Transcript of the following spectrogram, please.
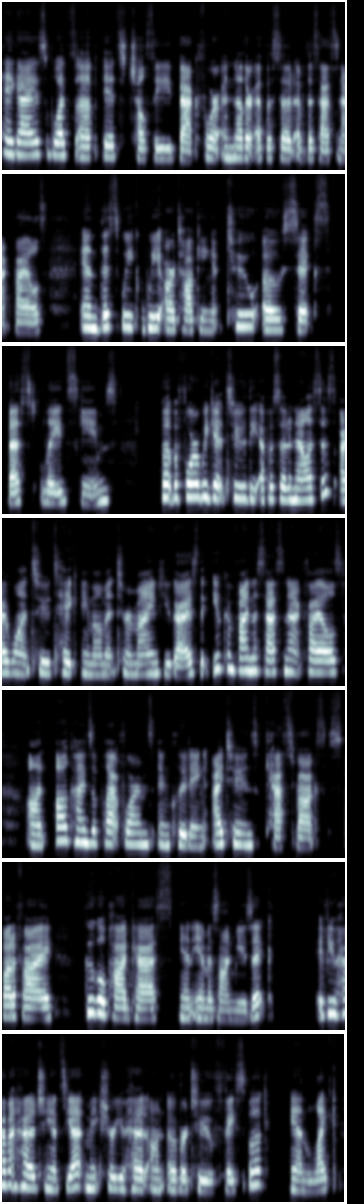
Hey guys, what's up? It's Chelsea back for another episode of the Sassenach Files. And this week we are talking 206 Best Laid Schemes. But before we get to the episode analysis, I want to take a moment to remind you guys that you can find the Sassenach Files on all kinds of platforms, including iTunes, Castbox, Spotify, Google Podcasts, and Amazon Music. If you haven't had a chance yet, make sure you head on over to Facebook and like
